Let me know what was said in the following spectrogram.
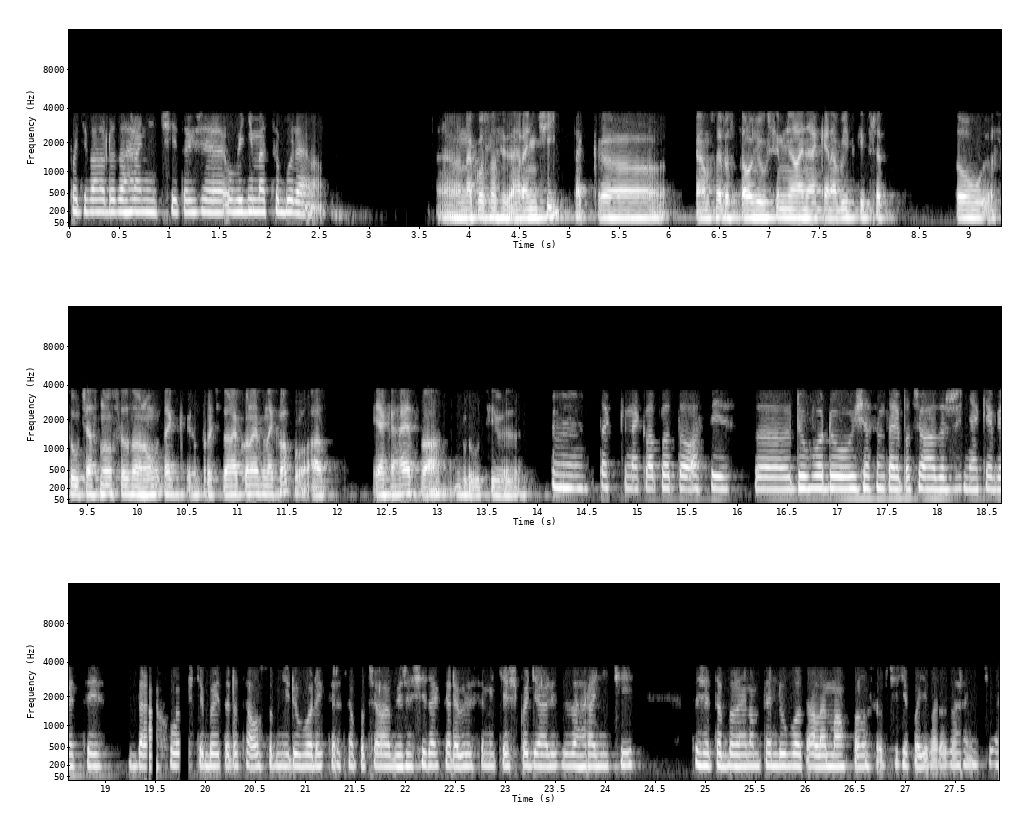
podívala do zahraničí, takže uvidíme, co bude. No. Eh, Nakousla si zahraničí, tak nám se dostalo, že už si měla nějaké nabídky před tou současnou sezónou, tak proč to nakonec neklaplo? A jaká je tvá budoucí vize? Mm, tak neklaplo to asi z důvodu, že jsem tady potřebovala držet nějaké věci z bráchu. Ještě byly to docela osobní důvody, které jsem potřebovala vyřešit a které by se mi těžko dělaly ze zahraničí. Takže to byl jenom ten důvod, ale mám plnou se určitě podívat do zahraničí a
